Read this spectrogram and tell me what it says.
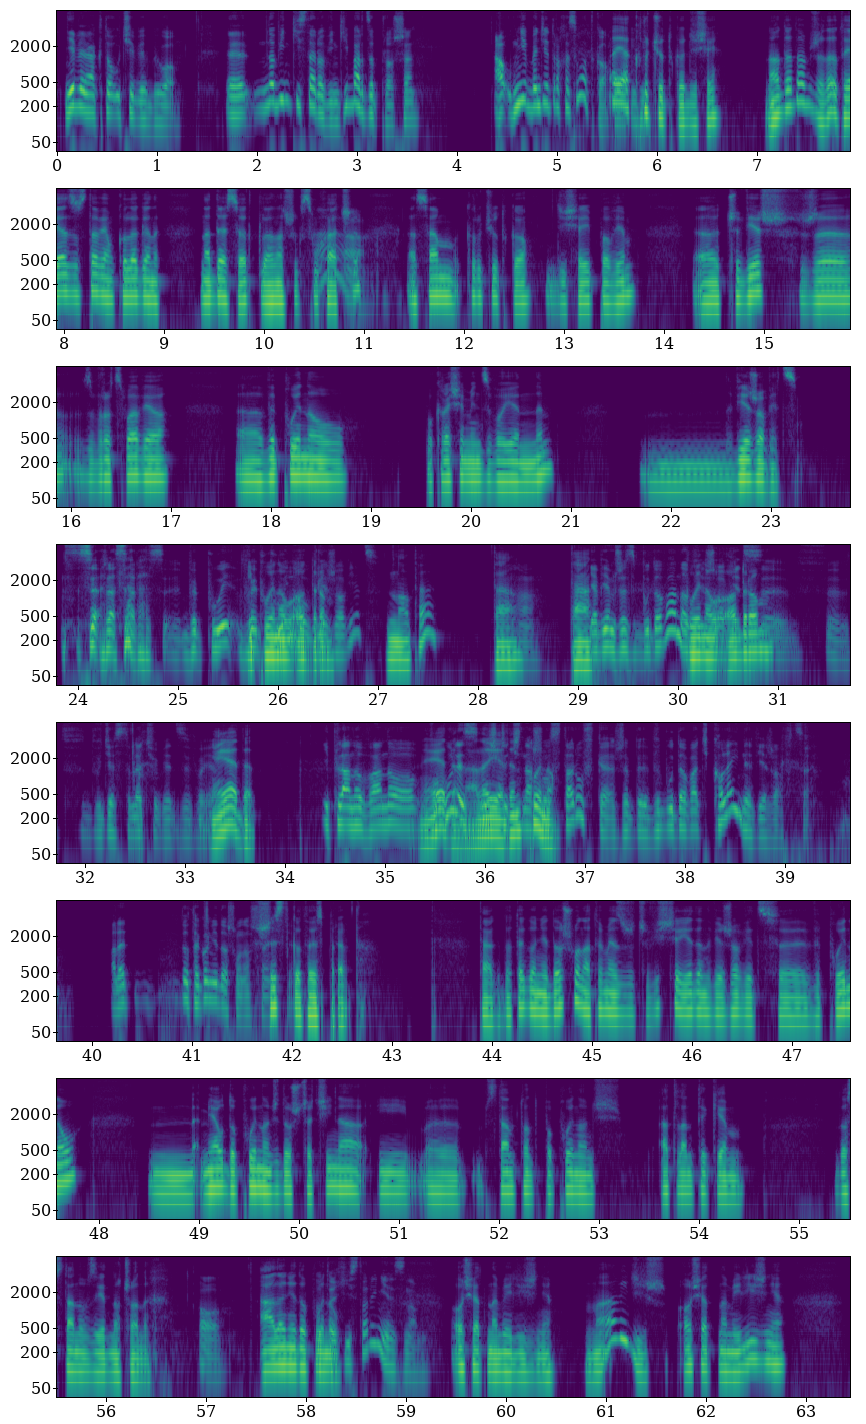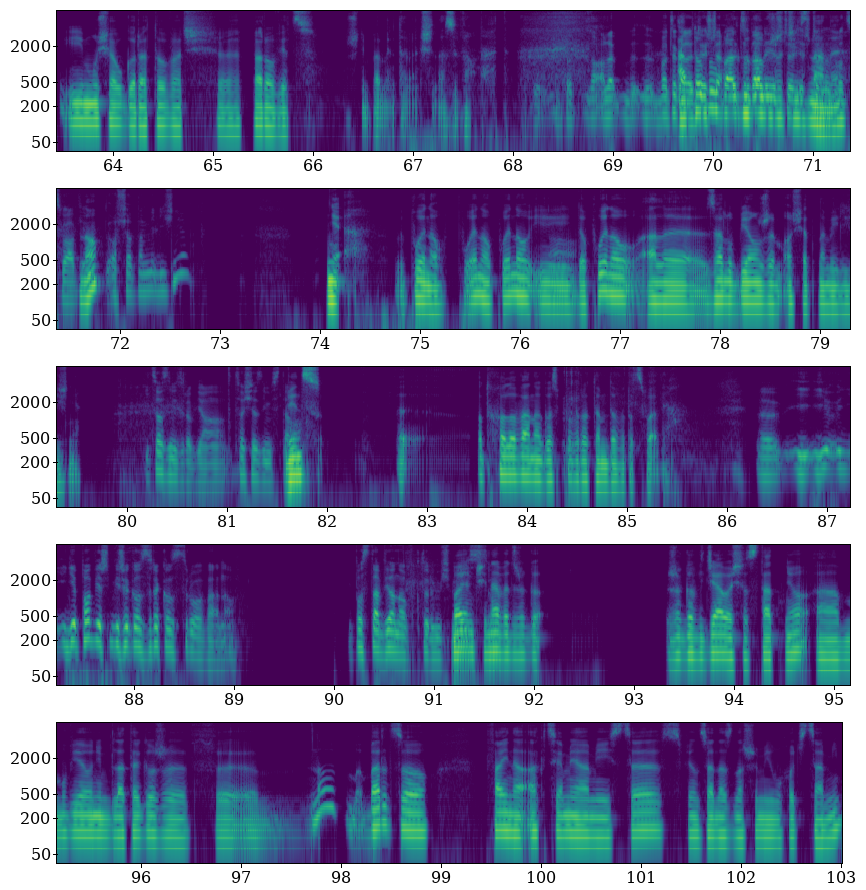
Nie wiem, jak to u ciebie było. E, Nowinki, starowinki, bardzo proszę. A u mnie będzie trochę słodko. A ja króciutko dzisiaj. No to dobrze, no to ja zostawiam kolegę na- deser dla naszych słuchaczy, A, a sam króciutko dzisiaj powiem. E, Czy wiesz, że z Wrocławia wypłynął w okresie międzywojennym mm, wieżowiec? zaraz, zaraz. Wypły, wypłynął płynął Odrą. wieżowiec? No tak? Tak, tak. Ja wiem, że zbudowano Płynął wieżowiec Odrą. w, w dwudziestoleciu międzywojennym. Nie jeden. I planowano Nie w ogóle jeden, zniszczyć naszą płynął. starówkę, żeby wybudować kolejne wieżowce. Ale do tego nie doszło na szczęście. Wszystko to jest prawda. Tak, do tego nie doszło, natomiast rzeczywiście jeden wieżowiec e, wypłynął. Miał dopłynąć do Szczecina i e, stamtąd popłynąć Atlantykiem do Stanów Zjednoczonych. O, Ale nie to dopłynął. tej historii nie znam. Osiadł na mieliźnie. No a widzisz, osiadł na mieliźnie i musiał go ratować e, parowiec. Już nie pamiętam, jak się nazywał nawet. To, no ale, bo A czekaj, ale to to był jeszcze, ale to bardzo dalej dobrze jeszcze, jeszcze znany. Wrocławiu No. osiadł na mieliźnie? Płynął, płynął, płynął i O. dopłynął, ale za Lubiążem osiadł na mieliźnie. I co z nim zrobiono? Co się z nim stało? Więc e, odholowano go z powrotem do Wrocławia. E, I, i, I nie powiesz mi, że go zrekonstruowano. I postawiono w którymś Powiem miejscu. ci nawet, że go, że go widziałeś ostatnio, a mówię o nim dlatego, że w no, bardzo fajna akcja miała miejsce związana z naszymi uchodźcami.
